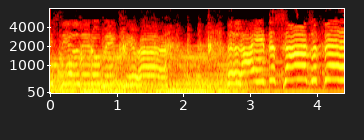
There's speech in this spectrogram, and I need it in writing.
you see a little bit clearer the light that shines within.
